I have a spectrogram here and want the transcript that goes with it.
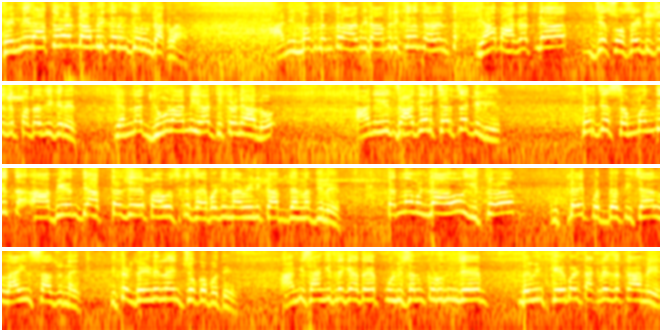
ह्यांनी रातोरात डांबरीकरण करून टाकला. आणि मग नंतर आम्ही डांबरीकरण झाल्यानंतर ह्या भागातल्या जे सोसायटीचे जे पदाधिकारी आहेत यांना घेऊन आम्ही या ठिकाणी आलो. आणि जागेवर चर्चा केली. तर जे संबंधित अभियंते आत्ता जे पावसकर साहेबांनी नावेनी काम त्यांना दिले त्यांना म्हटलं अहो इथं कुठल्याही पद्धतीच्या लाईन्स अजून नाहीत. इथं ड्रेनेज लाईन चोकअप होते. आम्ही सांगितलं की आता या पोलिसांकडून जे नवीन केबल टाकण्याचं काम आहे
